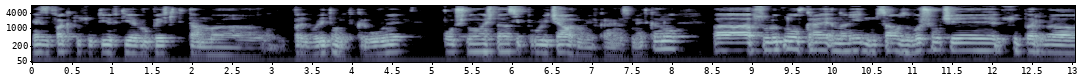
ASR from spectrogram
е за това като се отиде в тия европейските там предварителните кръгове, почно неща си проличават нали, в крайна сметка, но а, абсолютно в край, нали, само завършвам, че супер а,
